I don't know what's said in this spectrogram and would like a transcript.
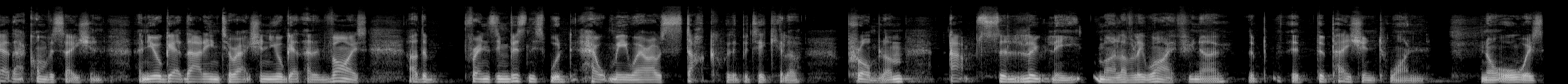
get that conversation and you'll get that interaction you'll get that advice. Other friends in business would help me where i was stuck with a particular problem. Absolutely my lovely wife you know the the, the patient one not always.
